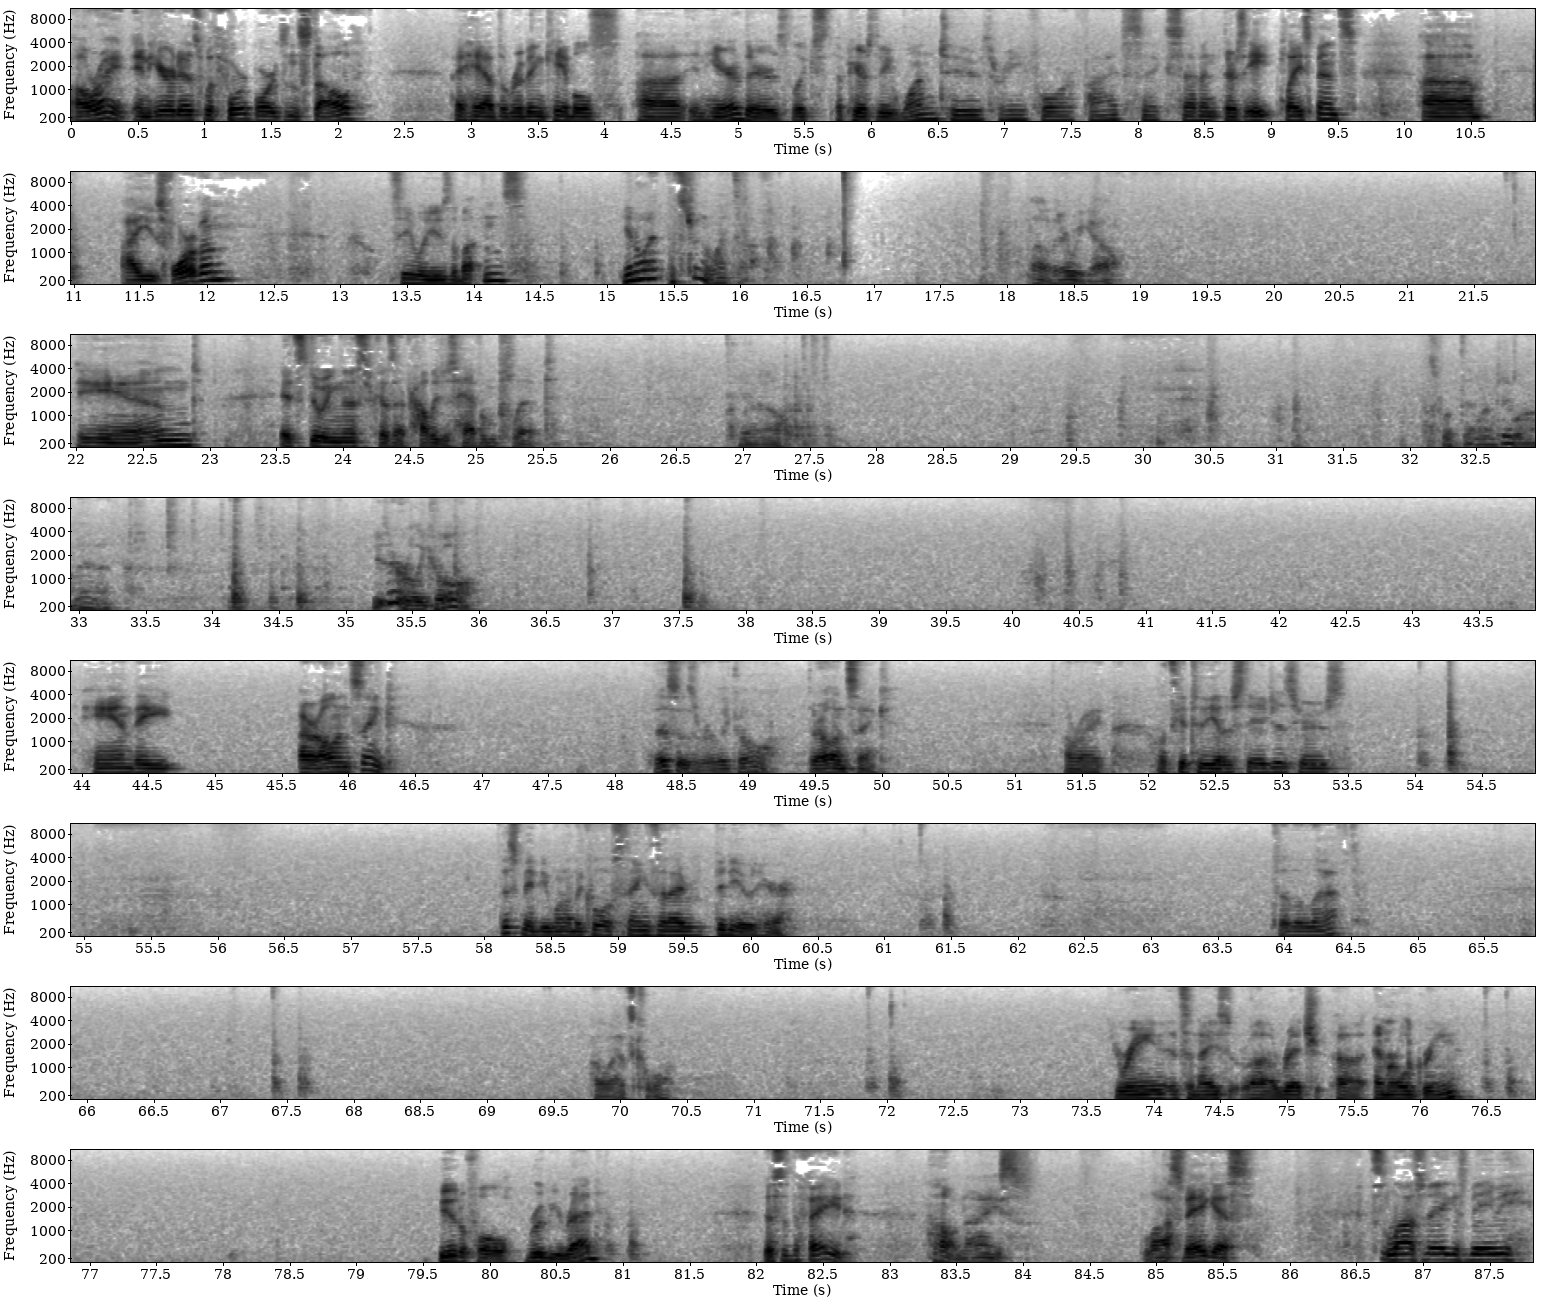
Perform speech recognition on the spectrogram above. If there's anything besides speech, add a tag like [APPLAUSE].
All right, and here it is with four boards installed. I have the ribbon cables uh, in here. There's appears to be one, two, three, four, five, six, seven. There's eight placements. Um, I use four of them. Let's see, we'll use the buttons. You know what? Let's turn the lights off. Oh, there we go. And it's doing this because I probably just have them flipped. You know. That one too. These are really cool. And they are all in sync. This is really cool. They're all in sync. All right, let's get to the other stages. Here's this may be one of the coolest things that I've videoed here. To the left. Oh, that's cool. Green, it's a nice, uh, rich uh, emerald green. Beautiful ruby red. This is the fade. Oh, nice. Las Vegas. It's Las Vegas, baby.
